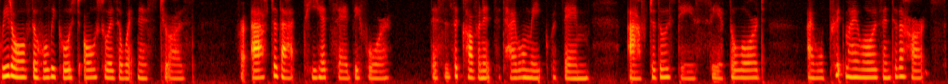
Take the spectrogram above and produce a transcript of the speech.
Whereof the Holy Ghost also is a witness to us. For after that he had said before, This is the covenant that I will make with them after those days, saith the Lord. I will put my laws into their hearts,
